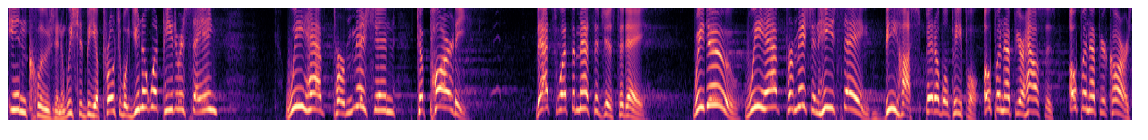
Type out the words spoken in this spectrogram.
inclusion, and we should be approachable. You know what Peter is saying? We have permission to party. That's what the message is today. We do. We have permission. He's saying, be hospitable people. Open up your houses, open up your cars,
